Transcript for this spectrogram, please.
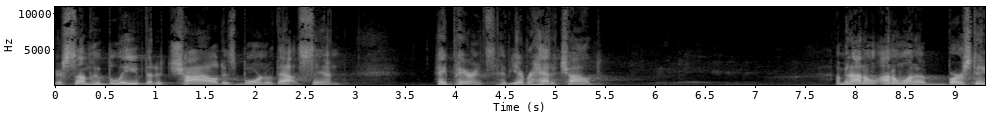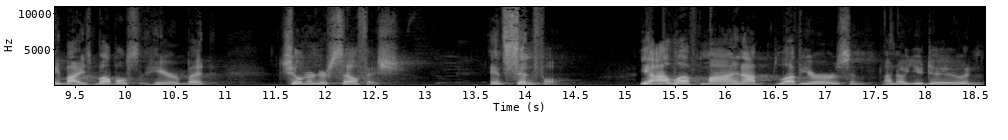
There's some who believe that a child is born without sin. Hey, parents, have you ever had a child? I mean, I don't, I don't want to burst anybody's bubbles here, but children are selfish and sinful. Yeah, I love mine. I love yours, and I know you do, and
